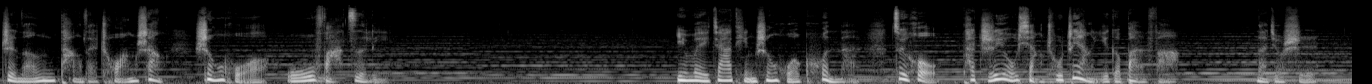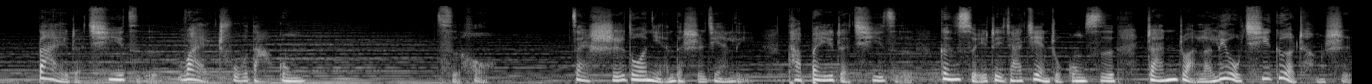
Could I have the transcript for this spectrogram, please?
只能躺在床上，生活无法自理。因为家庭生活困难，最后他只有想出这样一个办法，那就是带着妻子外出打工。此后，在十多年的时间里，他背着妻子跟随这家建筑公司辗转了六七个城市。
